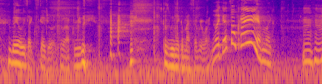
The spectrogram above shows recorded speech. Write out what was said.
they always like schedule it so after we leave because we make a mess everywhere. And they're like, it's okay. I'm like, Mm-hmm.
